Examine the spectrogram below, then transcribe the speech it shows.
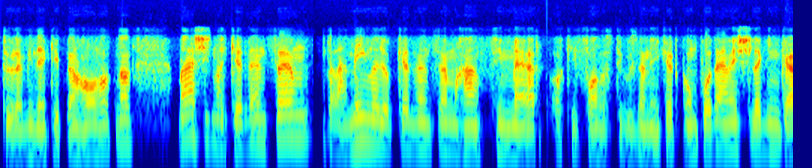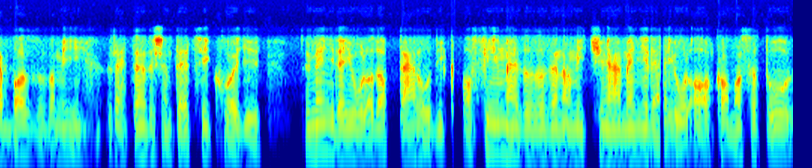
tőle mindenképpen hallhatnak. Másik nagy kedvencem, talán még nagyobb kedvencem Hans Zimmer, aki fantasztikus zenéket komponál, és leginkább az, az ami rettenetesen tetszik, hogy hogy mennyire jól adaptálódik a filmhez az a zene, amit csinál, mennyire jól alkalmazható.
